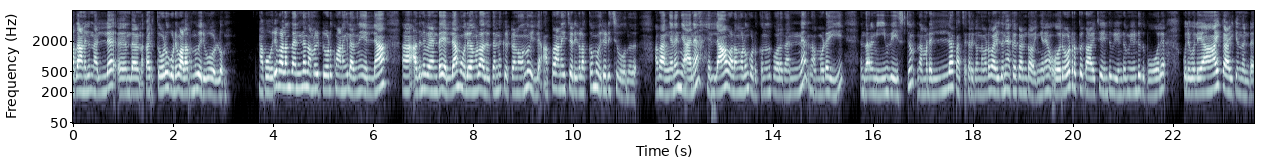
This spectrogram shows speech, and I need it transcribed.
അതാണെങ്കിലും നല്ല എന്താണ് കരുത്തോടു കൂടി വളർന്നു വരുവുള്ളൂ. അപ്പോൾ ഒരു വളം തന്നെ നമ്മൾ ഇട്ട് കൊടുക്കുകയാണെങ്കിൽ അതിന് എല്ലാ അതിന് വേണ്ട എല്ലാ മൂലകങ്ങളും അതിൽ തന്നെ കിട്ടണമെന്നുമില്ല അപ്പോഴാണ് ഈ ചെടികളൊക്കെ മുരടിച്ച് പോകുന്നത്. അപ്പോൾ അങ്ങനെ ഞാൻ എല്ലാ വളങ്ങളും കൊടുക്കുന്നത് പോലെ തന്നെ നമ്മുടെ ഈ എന്താണ് മീൻ വേസ്റ്റും നമ്മുടെ എല്ലാ പച്ചക്കറികളും നമ്മുടെ വഴുതനയൊക്കെ കണ്ടോ? ഇങ്ങനെ ഓരോ ട്രിപ്പ് കാഴ്ച കഴിഞ്ഞിട്ട് വീണ്ടും വീണ്ടും ഇതുപോലെ കുലകുലയായി കഴിക്കുന്നുണ്ട്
